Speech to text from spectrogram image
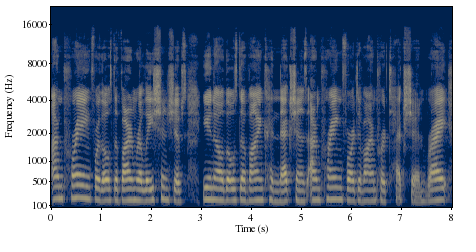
I'm praying for those divine relationships, you know, those divine connections. I'm praying for divine protection, right?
